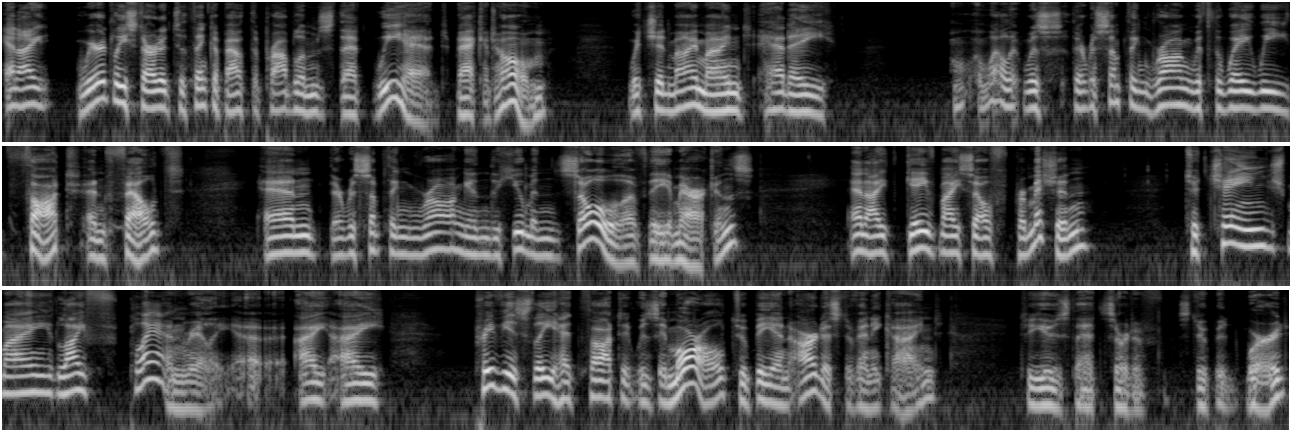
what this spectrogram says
And I weirdly started to think about the problems that we had back at home, which in my mind had a well, it was there was something wrong with the way we thought and felt, and there was something wrong in the human soul of the Americans. And I gave myself permission to change my life plan, really. Uh, I, I previously had thought it was immoral to be an artist of any kind, to use that sort of stupid word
